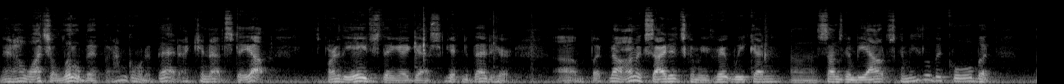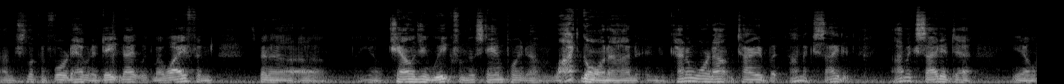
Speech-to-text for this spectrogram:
man, I'll watch a little bit, but I'm going to bed. I cannot stay up. It's part of the age thing, I guess, getting to bed here. Um, but no, I'm excited. It's going to be a great weekend. Uh, sun's going to be out. It's going to be a little bit cool, but I'm just looking forward to having a date night with my wife. And it's been a, a you know challenging week from the standpoint of a lot going on and kind of worn out and tired. But I'm excited. I'm excited to, you know,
